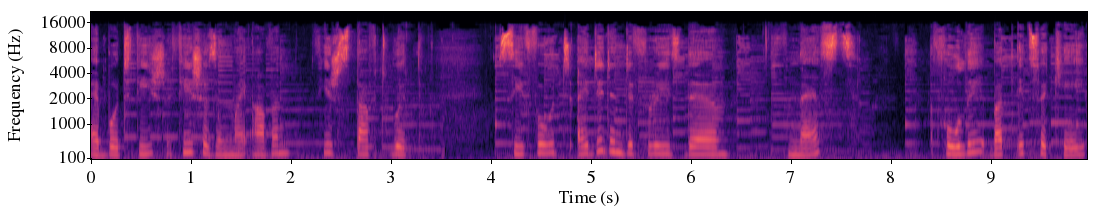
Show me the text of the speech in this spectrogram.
I bought fish. Fish is in my oven fish stuffed with seafood. I didn't defreeze the nests fully but it's okay.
